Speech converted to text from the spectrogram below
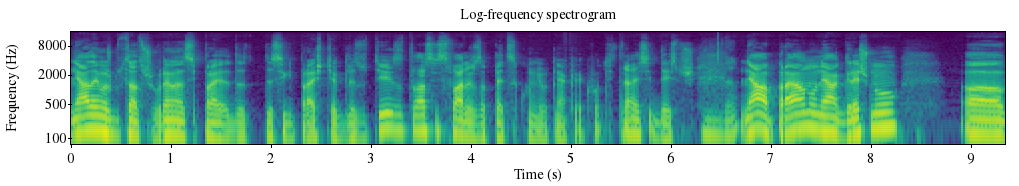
няма да имаш достатъчно време да си, прави, да, да си ги правиш тия глезоти, затова си сваляш за 5 секунди от някъде какво ти трябва и си действаш. да. Няма правилно, няма грешно. А,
